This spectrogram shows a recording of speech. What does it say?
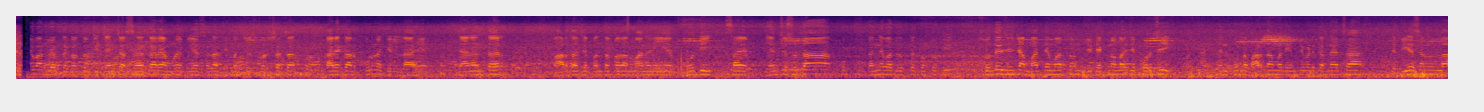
धन्यवाद व्यक्त करतो की त्यांच्या सहकार्यामुळे बी एस एन एल हे पंचवीस वर्षाचा कार्यकाल पूर्ण केलेला आहे. त्यानंतर भारताचे पंतप्रधान माननीय मोदी साहेब यांचेसुद्धा खूप धन्यवाद व्यक्त करतो की स्वदेशीच्या माध्यमातून जी टेक्नॉलॉजी फोर जी त्यांनी पूर्ण भारतामध्ये इम्प्लिमेंट करण्याचा जे बी एस एन एलला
